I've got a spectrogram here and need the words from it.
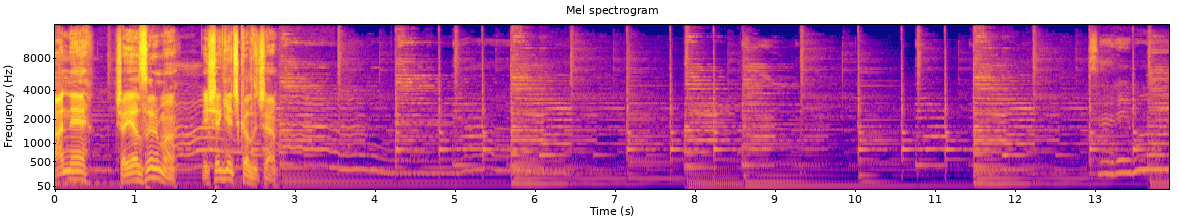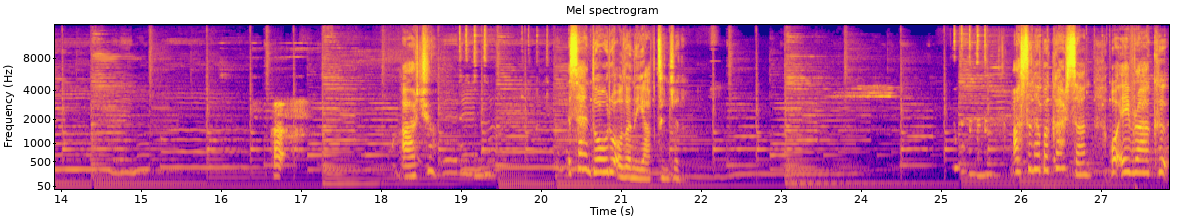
Anne, çay hazır mı? İşe geç kalacağım. Arçu. Sen doğru olanı yaptın canım. Aslına bakarsan o evrakı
